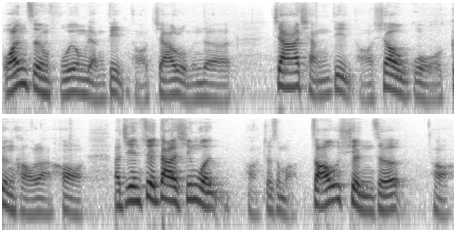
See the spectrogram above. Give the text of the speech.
完整服用两錠，好，加入我们的。加强定啊，效果更好了哈。那今天最大的新闻啊，叫什么？早选择哈，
